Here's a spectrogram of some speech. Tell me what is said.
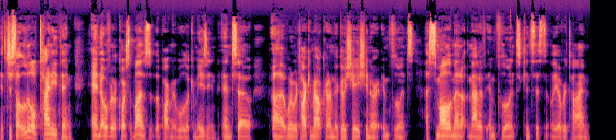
It's just a little tiny thing. And over the course of months, the apartment will look amazing. And so, uh, when we're talking about kind of negotiation or influence, a small amount of influence consistently over time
